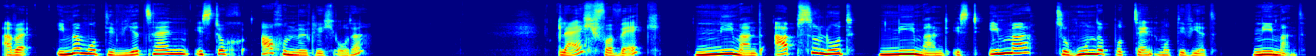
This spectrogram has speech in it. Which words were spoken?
Aber immer motiviert sein ist doch auch unmöglich, oder? Gleich vorweg, niemand, absolut niemand ist immer zu 100% motiviert. Niemand.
